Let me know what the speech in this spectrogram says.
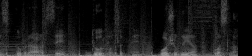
इस घबराहट से दूर हो सकते हैं। बहुत शुक्रिया वसला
